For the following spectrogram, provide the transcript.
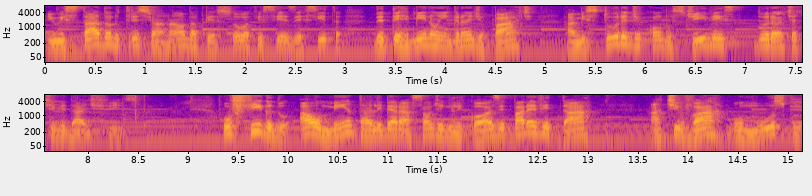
e o estado nutricional da pessoa que se exercita determinam em grande parte a mistura de combustíveis durante a atividade física. O fígado aumenta a liberação de glicose para evitar ativar o músculo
